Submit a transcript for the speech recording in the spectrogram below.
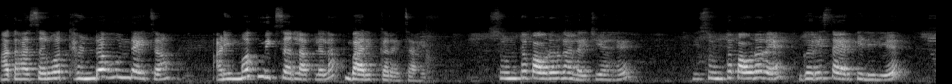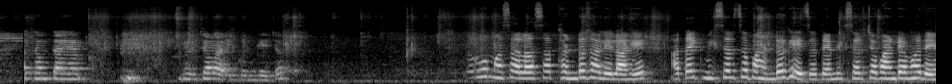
आता हा सर्व थंड होऊन द्यायचा आणि मग मिक्सरला आपल्याला बारीक करायचा आहे. सुंठ पावडर घालायची आहे. ही सुंठ पावडर आहे घरीच तयार केलेली आहे. प्रथमतः ह्या मिरच्या बारीक करून घ्यायच्या. सर्व मसाला असा थंड झालेला आहे. आता एक मिक्सरचं भांडं घ्यायचं. त्या मिक्सरच्या भांड्यामध्ये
